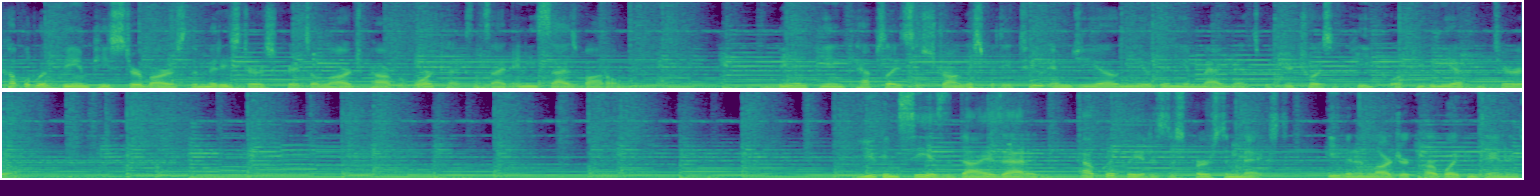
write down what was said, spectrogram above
Coupled with V&P stir bars, the Midi-Stirrus creates a large powerful vortex inside any size bottle. V&P encapsulates the strongest 52 MgO neodymium magnets with your choice of PEEK or PVDF material. You can see as the dye is added how quickly it is dispersed and mixed, even in larger carboy containers.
